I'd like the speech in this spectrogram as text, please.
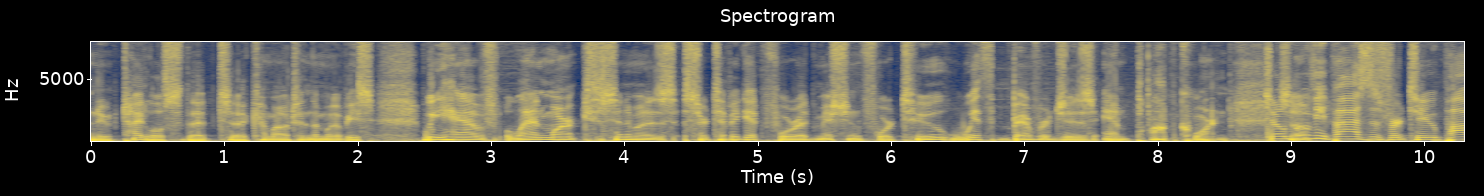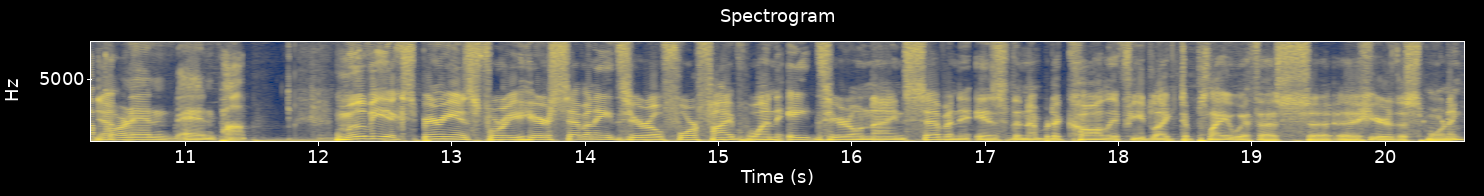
new titles that uh, come out in the movies. We have Landmark Cinemas certificate for admission for two with beverages and popcorn. So, movie passes for two, popcorn and, and pop. Movie experience for you here 780-451-8097 is the number to call if you'd like to play with us uh, uh, here this morning.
